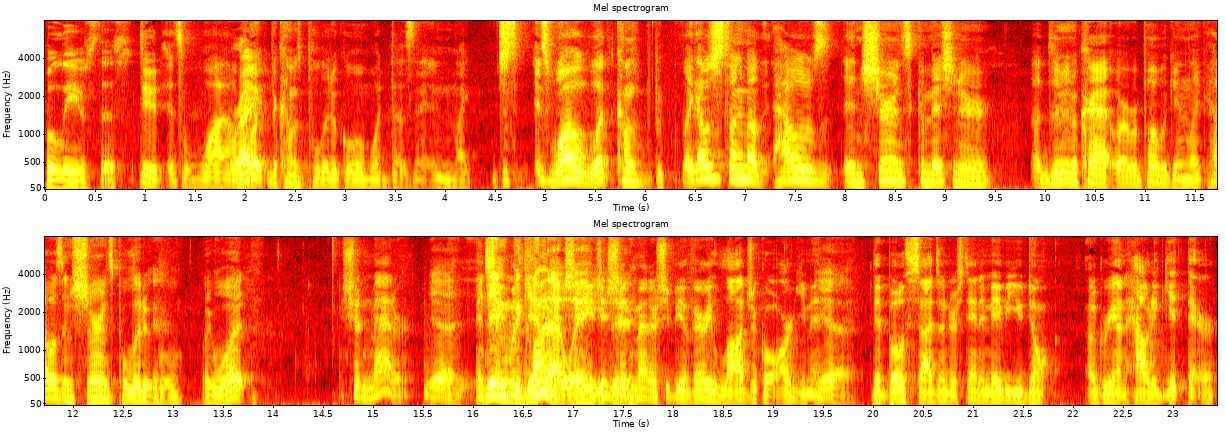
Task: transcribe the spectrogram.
believes this. Dude, it's wild Right? what becomes political and what doesn't and like just it's wild what comes like I was just talking about how's insurance commissioner a Democrat or a Republican? Like how is insurance political? Like what? shouldn't matter. Yeah, it and didn't with begin that way change. It shouldn't matter. It should be a very logical argument. Yeah. That both sides understand, and maybe you don't agree on how to get there.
